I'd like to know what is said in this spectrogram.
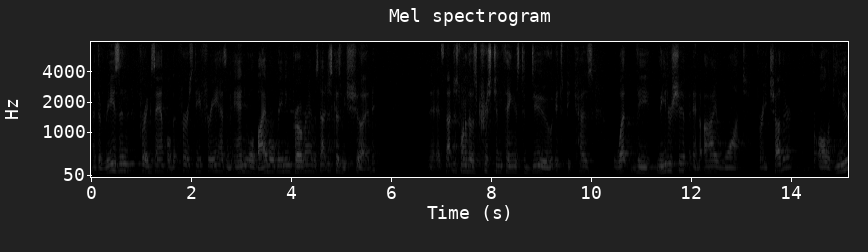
Right, the reason, example, that First E Free has an annual Bible reading program is not just because we should. It's not just one of those Christian things to do. It's because what the leadership and I want for each other, for all of you,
